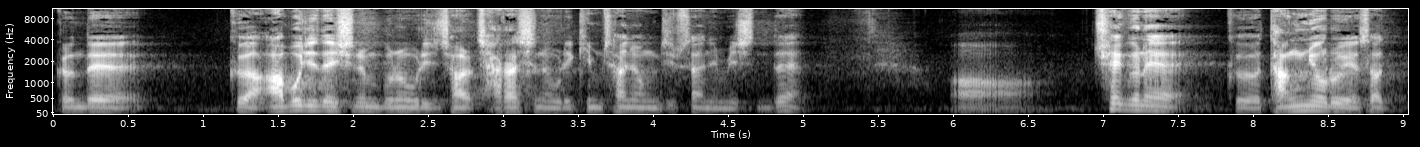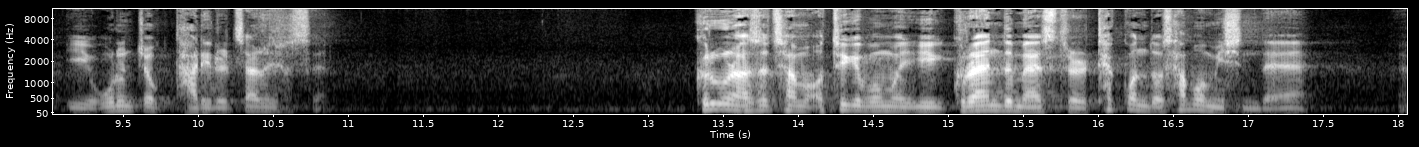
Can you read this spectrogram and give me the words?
그런데 그 아버지 되시는 분은 우리 잘, 잘 아시는 우리 김찬용 집사님이신데, 어, 최근에 그 당뇨로 해서 이 오른쪽 다리를 자르셨어요. 그러고 나서 참 어떻게 보면 이 그랜드 마스터 태권도 사범이신데 예,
